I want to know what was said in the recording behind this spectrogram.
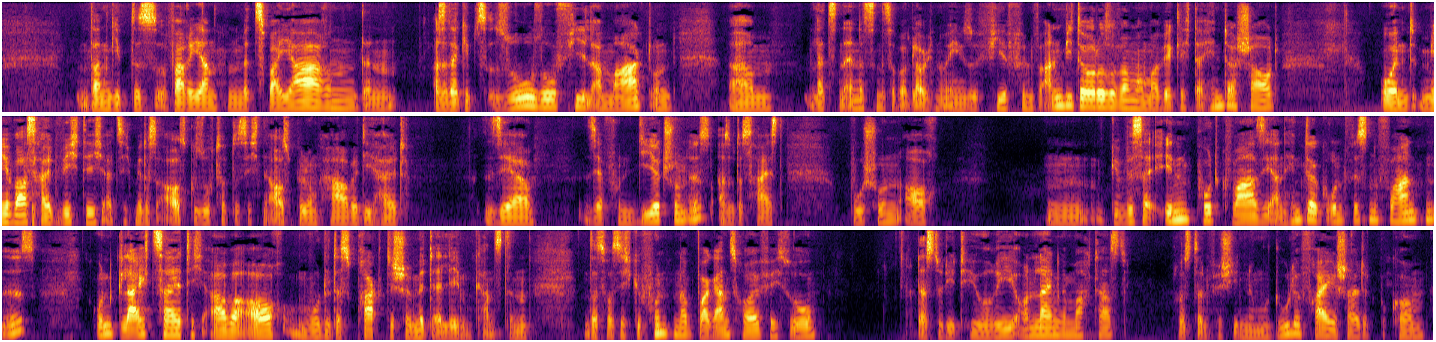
dann gibt es Varianten mit zwei Jahren, denn also da gibt es so, so viel am Markt und ähm, letzten Endes sind es aber, glaube ich, nur irgendwie so vier, fünf Anbieter oder so, wenn man mal wirklich dahinter schaut. Und mir war es halt wichtig, als ich mir das ausgesucht habe, dass ich eine Ausbildung habe, die halt sehr sehr fundiert schon ist. Also das heißt, wo schon auch ein gewisser Input quasi an Hintergrundwissen vorhanden ist und gleichzeitig aber auch, wo du das Praktische miterleben kannst. Denn das, was ich gefunden habe, war ganz häufig so, dass du die Theorie online gemacht hast. Du hast dann verschiedene Module freigeschaltet bekommen.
